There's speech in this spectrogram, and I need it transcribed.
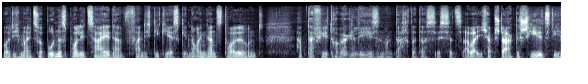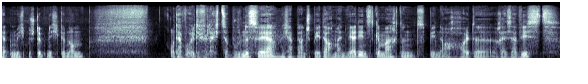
wollte ich mal zur Bundespolizei. Da fand ich die GSG 9 ganz toll und habe da viel drüber gelesen und dachte, das ist jetzt, aber ich habe stark geschielt, die hätten mich bestimmt nicht genommen. Oder wollte vielleicht zur Bundeswehr. Ich habe dann später auch meinen Wehrdienst gemacht und bin auch heute Reservist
